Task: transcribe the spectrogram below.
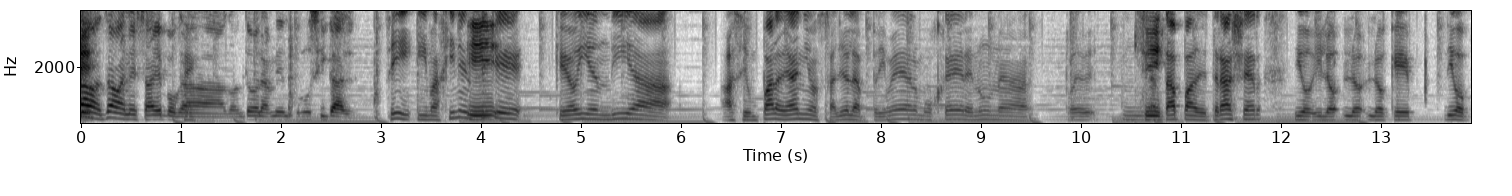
estaba, estaba en esa época con todo el ambiente musical. Sí, imagínense Y- que, que hoy en día, hace un par de años, salió la primera mujer en una, una Sí. etapa de Trasher. Digo, y lo, lo- lo que, digo,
